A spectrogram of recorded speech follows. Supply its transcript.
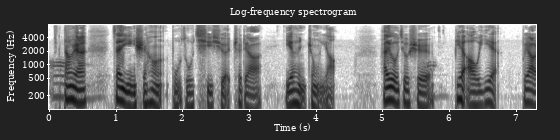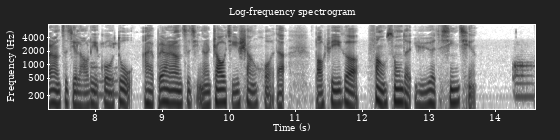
哦，当然，在饮食上补足气血，这点儿也很重要。还有就是哦别熬夜，不要让自己劳累过度，哎，不要让自己呢着急上火的，保持一个放松的、愉悦的心情。哦，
